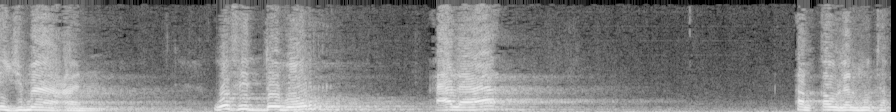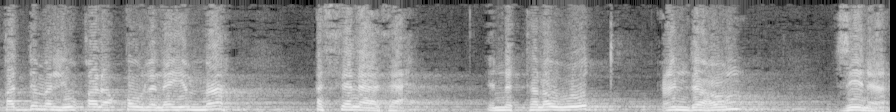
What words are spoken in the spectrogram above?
إجماعا وفي الدبر على القول المتقدم اللي يقال قول الأئمة الثلاثة إن التلوط عندهم زنا.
